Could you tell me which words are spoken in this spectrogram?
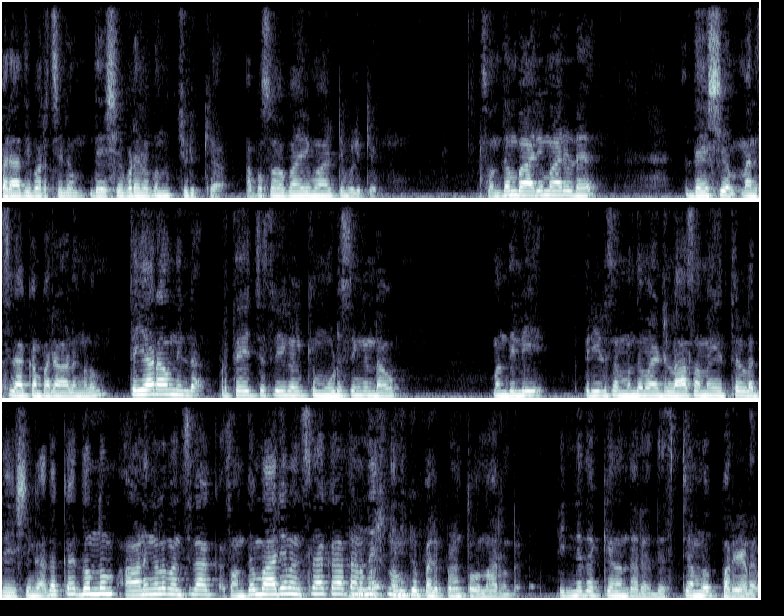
പരാതി പറച്ചിലും ദേഷ്യപ്പെടലൊക്കെ ഒന്ന് ചുരുക്കുക. അപ്പോൾ സ്വാഭാവികമായിട്ട് വിളിക്കും. സ്വന്തം ഭാര്യമാരുടെ ദേഷ്യം മനസ്സിലാക്കാൻ പല ആളുകളും തയ്യാറാവുന്നില്ല. പ്രത്യേകിച്ച് സ്ത്രീകൾക്ക് മൂഡ് സിംഗ് ഉണ്ടാവും. മന്ത്ലി പീരീഡ് സംബന്ധമായിട്ടുള്ള ആ സമയത്തുള്ള ദേഷ്യം അതൊക്കെ ഇതൊന്നും ആണുങ്ങൾ മനസ്സിലാക്ക സ്വന്തം ഭാര്യ മനസ്സിലാക്കാത്തതാണ് എനിക്ക് പലപ്പോഴും തോന്നാറുണ്ട്. പിന്നെ ഇതൊക്കെ എന്താ പറയുക ജസ്റ്റ് നമ്മൾ പറയണം.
